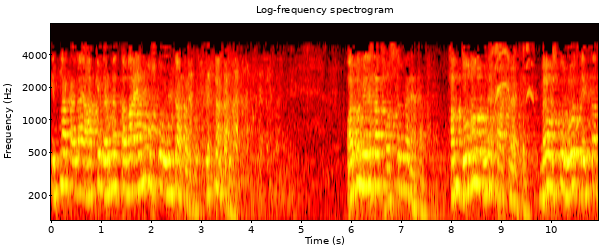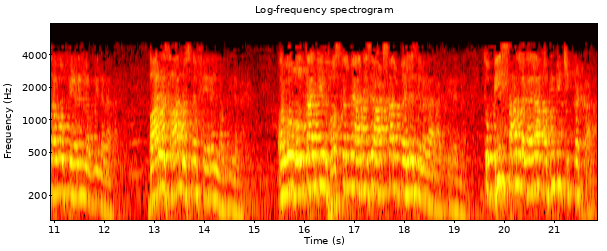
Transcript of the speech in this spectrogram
इतना काला है, आपके घर में तवा है ना, उसको उल्टा कर दो। इतना काला है। और वो मेरे साथ हॉस्टल में रहता था। हम दोनों रूम पार्टनर थे। मैं उसको रोज देखता था, वो फेयर एंड लवली लगाता बारह साल उसने फेयर एंड लवली लगाया और वो बोलता है कि हॉस्टल में आने से आठ साल पहले से लगा रहा फेयर एंड तो बीस साल लगाया, अभी भी चिक्कट काला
